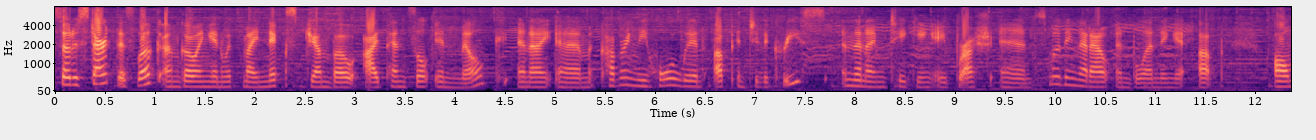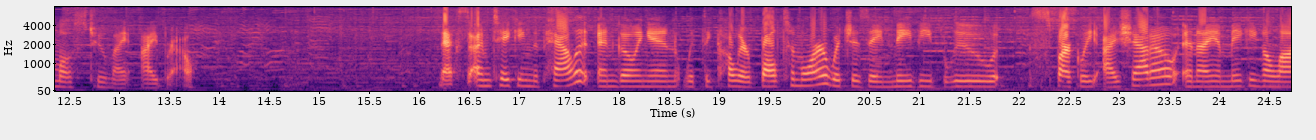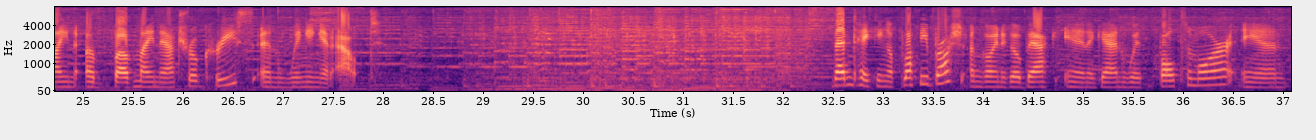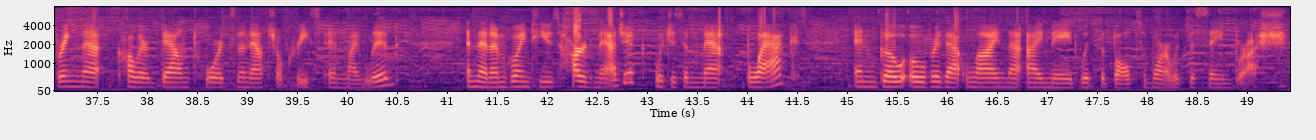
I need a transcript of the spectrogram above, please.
So to start this look, I'm going in with my NYX Jumbo Eye Pencil in Milk, and I am covering the whole lid up into the crease, and then I'm taking a brush and smoothing that out and blending it up almost to my eyebrow. Next, I'm taking the palette and going in with the color Baltimore, which is a navy blue sparkly eyeshadow, and I am making a line above my natural crease and winging it out. Then taking a fluffy brush, I'm going to go back in again with Baltimore and bring that color down towards the natural crease in my lid. And then I'm going to use Hard Magic, which is a matte black, and go over that line that I made with the Baltimore with the same brush.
